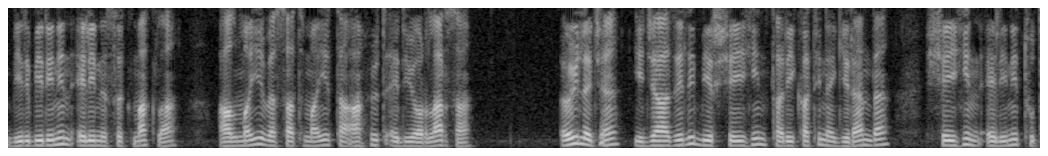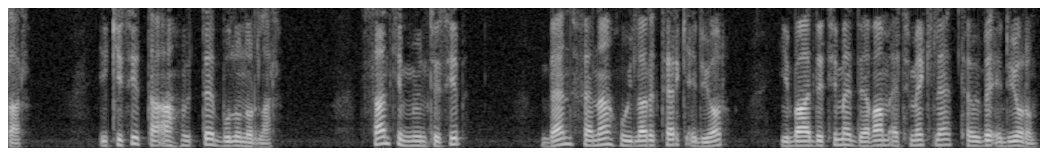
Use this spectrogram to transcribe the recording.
birbirinin elini sıkmakla, almayı ve satmayı taahhüt ediyorlarsa, Öylece icazeli bir şeyhin tarikatine giren de şeyhin elini tutar. İkisi taahhütte bulunurlar. Sanki müntesip, ben fena huyları terk ediyor, ibadetime devam etmekle tövbe ediyorum.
